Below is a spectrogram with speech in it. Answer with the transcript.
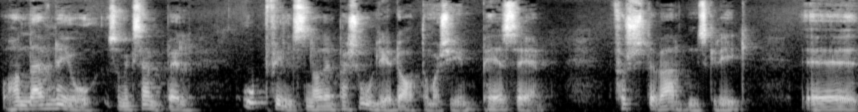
Og han nevner jo som eksempel oppfinnelsen av den personlige datamaskinen, PC-en. Første verdenskrig. Eh,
